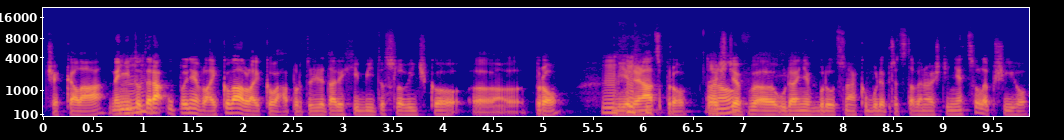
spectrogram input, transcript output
čekala. Není mm. to mhm. teda úplně vlajková vlajková, protože tady chybí to slovíčko uh, Pro, mm. 11 Pro. To ano. ještě v, uh, údajně v budoucnu jako bude představeno ještě něco lepšího.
